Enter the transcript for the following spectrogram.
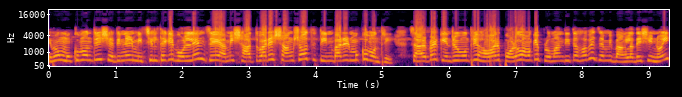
এবং মুখ্যমন্ত্রী সেদিনের মিছিল থেকে বললেন যে, আমি সাতবারের সাংসদ, তিনবারের মুখ্যমন্ত্রী। চারবার কেন্দ্রীয় মন্ত্রী হওয়ার পরেও আমাকে প্রমাণ দিতে হবে যে আমি বাংলাদেশি নই।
